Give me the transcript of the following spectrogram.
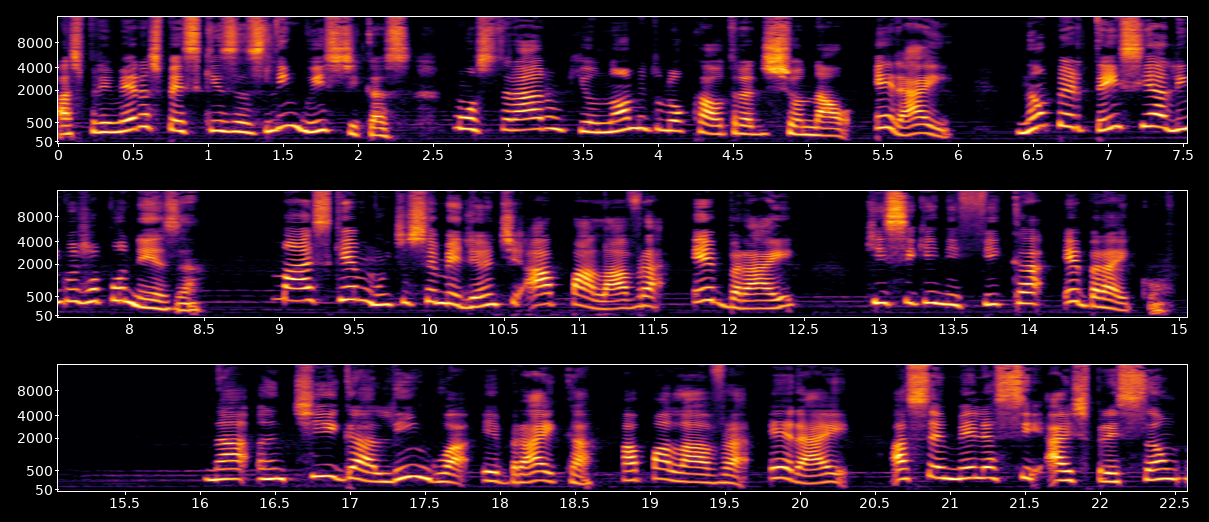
as primeiras pesquisas linguísticas mostraram que o nome do local tradicional Erai não pertence à língua japonesa, mas que é muito semelhante à palavra hebrai, que significa hebraico. Na antiga língua hebraica, a palavra Erai assemelha-se à expressão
